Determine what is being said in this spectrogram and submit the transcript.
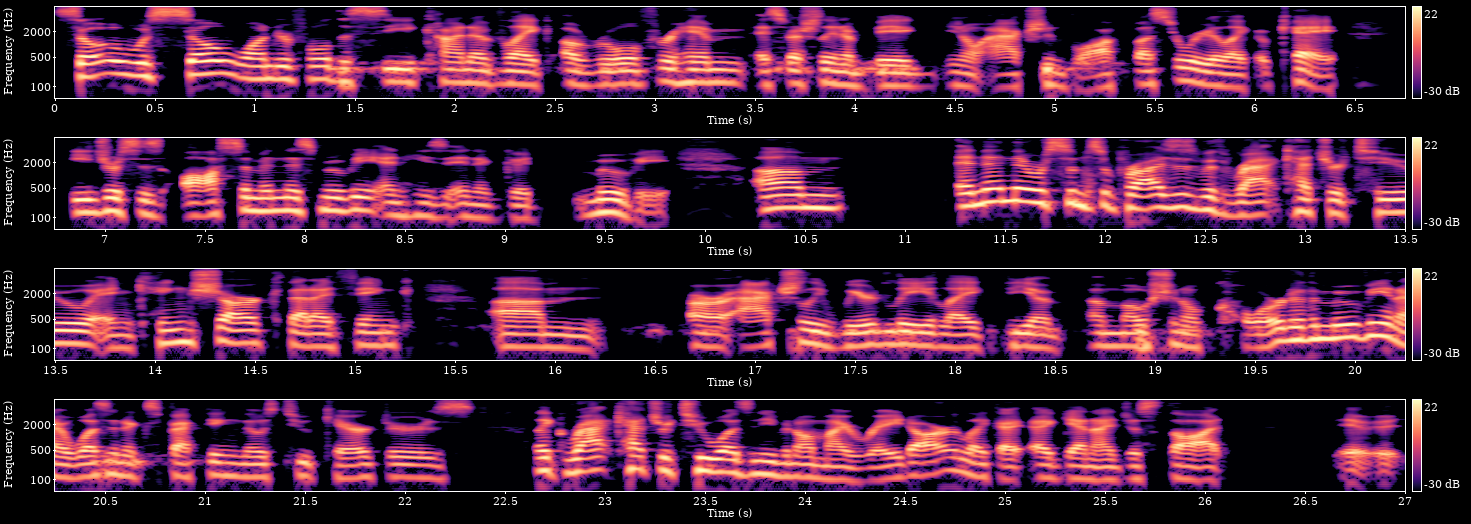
So it was so wonderful to see kind of like a role for him, especially in a big, you know, action blockbuster where you're like, okay, Idris is awesome in this movie and he's in a good movie. Um, and then there were some surprises with Ratcatcher 2 and King Shark that I think um, are actually weirdly like the uh, emotional core to the movie. And I wasn't mm-hmm. expecting those two characters. Like Ratcatcher 2 wasn't even on my radar. Like, I, again, I just thought, it,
